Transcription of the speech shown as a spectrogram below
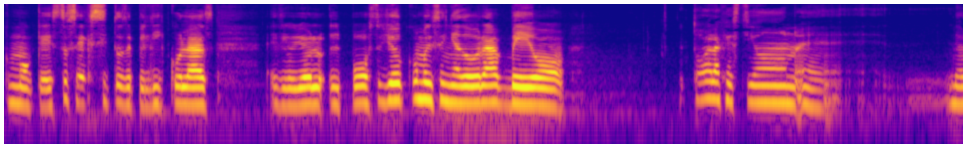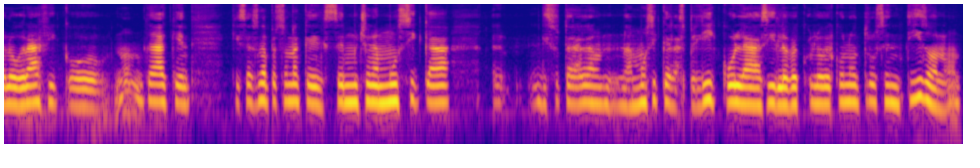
como que estos éxitos de películas, eh, digo yo, el post, yo como diseñadora veo toda la gestión eh, de holográfico, ¿no? Cada quien quizás una persona que sé mucho la música eh, disfrutará la, música de las películas y lo ve, lo ve con otro sentido, ¿no?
